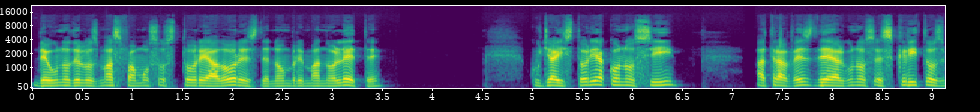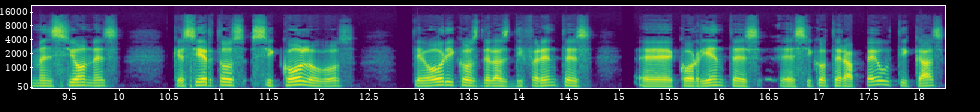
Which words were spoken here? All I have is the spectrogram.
de uno de los más famosos toreadores de nombre Manolete, cuya historia conocí a través de algunos escritos menciones que ciertos psicólogos teóricos de las diferentes eh, corrientes eh, psicoterapéuticas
